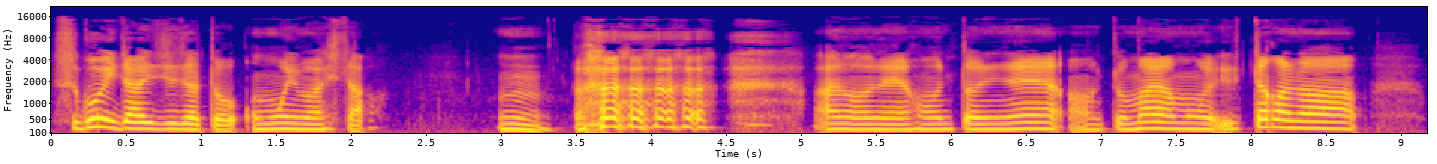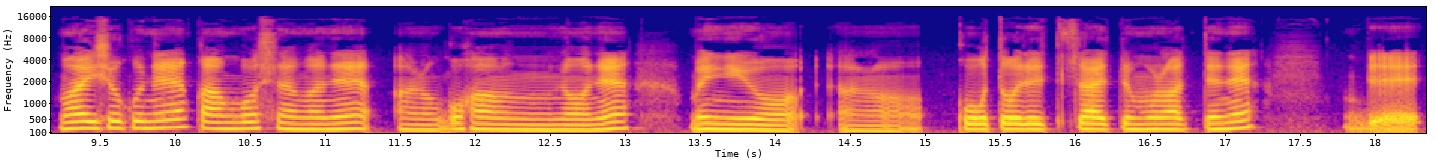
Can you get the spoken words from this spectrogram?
すごい大事だと思いました。うん。あのね、本当にね、ほんと前はもう言ったかな、毎食ね、看護師さんがね、あの、ご飯のね、メニューを、あの、口頭で伝えてもらってね、で、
